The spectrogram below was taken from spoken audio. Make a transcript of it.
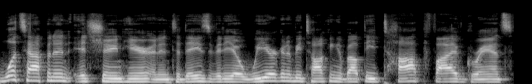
What's happening? It's Shane here, and in today's video, we are gonna be talking about the top five grants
